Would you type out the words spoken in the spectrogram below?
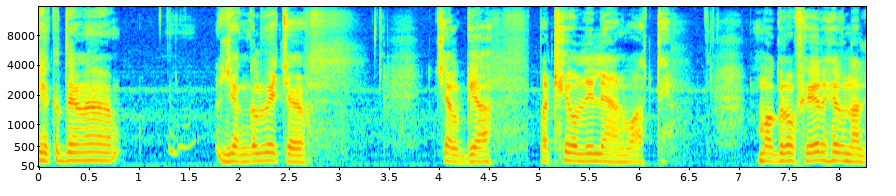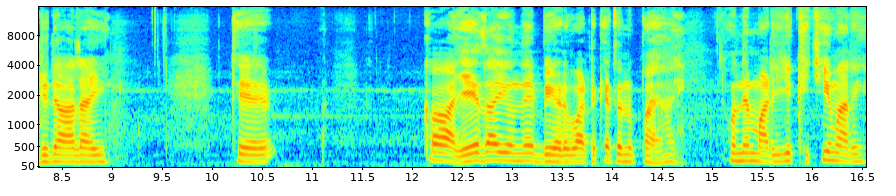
ਇੱਕ ਦਿਨ ਜੰਗਲ ਵਿੱਚ ਚਲ ਗਿਆ ਪੱਠੇ ਉਹਲੀ ਲੈਣ ਵਾਸਤੇ। ਮਗਰੋਂ ਫਿਰ ਹਿਰਨਾਂ ਦੀ ਡਾਰ ਆਈ ਤੇ ਕਾਜੇ ਦਾ ਹੀ ਉਹਨੇ ਬੇੜ ਵੱਟ ਕੇ ਤੈਨੂੰ ਪਾਇਆ ਸੀ। ਉਹਨੇ ਮਾੜੀ ਜਿਹੀ ਖਿੱਚੀ ਮਾਰੀ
